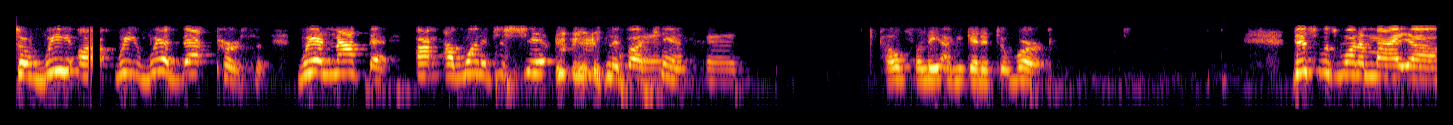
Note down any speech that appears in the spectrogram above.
So we are we we're that person. We're not that. I, I wanted to share if I can. Good. Hopefully I can get it to work. This was one of my uh,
